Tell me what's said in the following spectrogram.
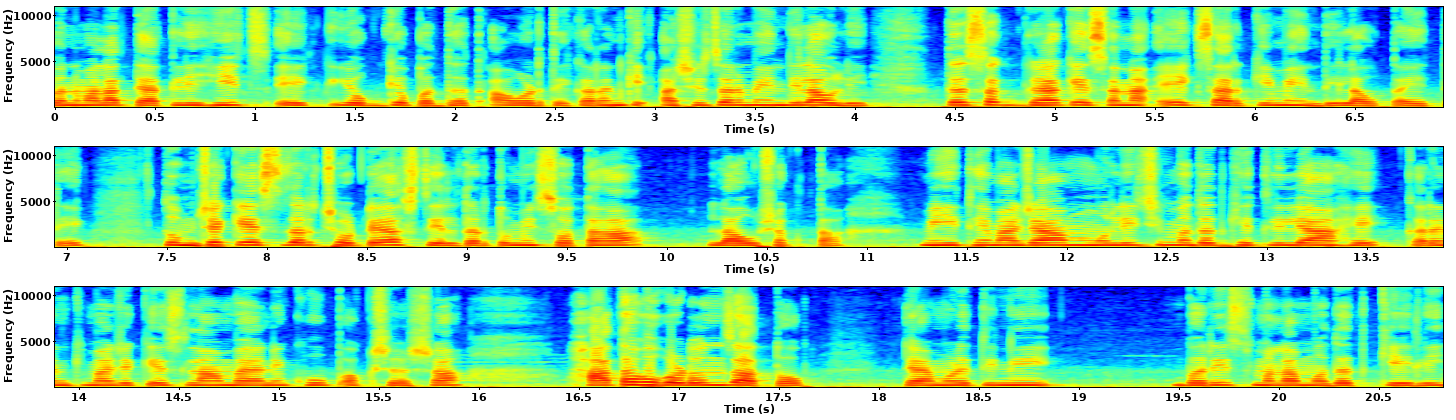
पण मला त्यातली हीच एक योग्य पद्धत आवडते. कारण की अशी जर मेहंदी लावली तर सगळ्या केसांना एकसारखी मेहंदी लावता येते. तुमचे केस जर छोटे असतील तर तुम्ही स्वतः लावू शकता. मी इथे माझ्या मुलीची मदत घेतलेली आहे कारण की माझे केस लांब आहे आणि खूप अक्षरशः हात उघडून जातो. त्यामुळे तिने बरीच मला मदत केली.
